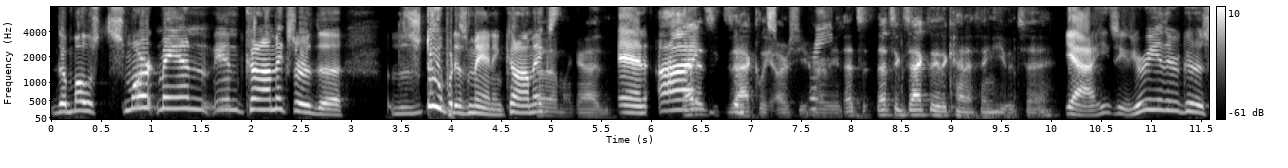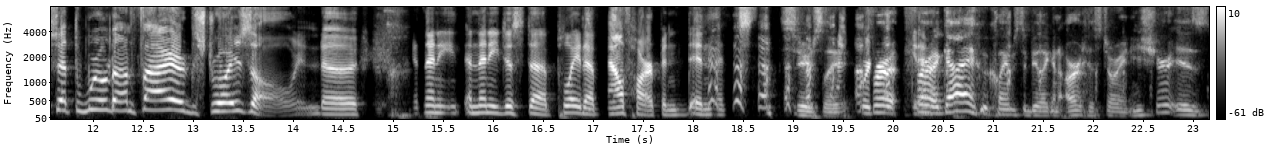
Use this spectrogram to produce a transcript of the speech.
the most smart man in comics or the, the stupidest man in comics, oh my god. and I. that is exactly RC Harvey. That's that's exactly the kind of thing he would say. Yeah, he's you're either gonna set the world on fire or destroy us all, and uh, and then he and then he just uh, played a mouth harp and and, and seriously. for for a guy who claims to be like an art historian he sure is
